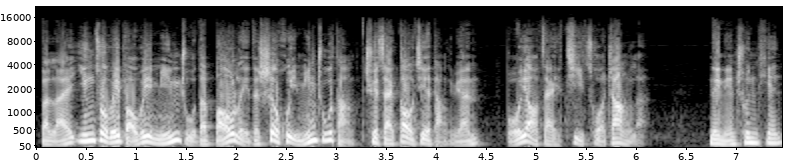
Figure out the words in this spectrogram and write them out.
本来应作为保卫民主的堡垒的社会民主党，却在告诫党员不要再记错账了。那年春天，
